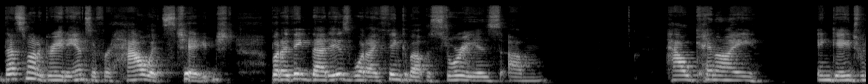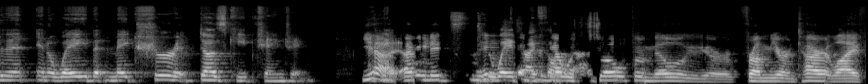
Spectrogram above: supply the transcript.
that's not a great answer for how it's changed but i think that is what i think about the story is um, how can i engage with it in a way that makes sure it does keep changing yeah i, I mean it's the way that i thought that was so familiar from your entire life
